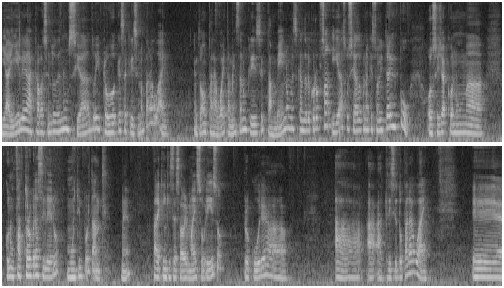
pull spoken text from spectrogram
E aí ele acaba sendo denunciado e provoca essa crise no Paraguai. Então o Paraguai também está numa crise, também num escândalo de corrupção e é associado com a questão de Itaipu, ou seja, com uma com um fator brasileiro muito importante. Né? Para quem quiser saber mais sobre isso, procure a, a, a, a crise do Paraguai. É,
